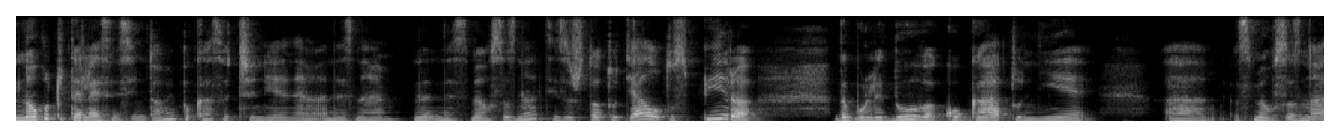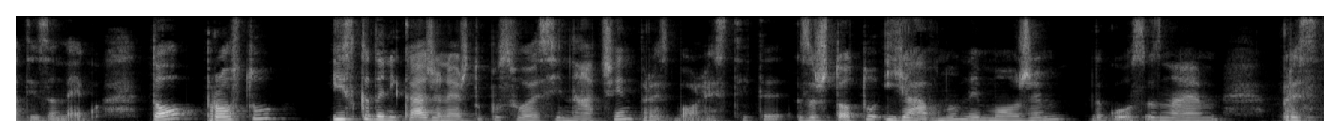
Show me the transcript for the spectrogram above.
Многото телесни симптоми показват, че ние не, не знаем, не, не сме осъзнати, защото тялото спира да боледува, когато ние а, сме осъзнати за него. То просто иска да ни каже нещо по своя си начин през болестите, защото явно не можем да го осъзнаем през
